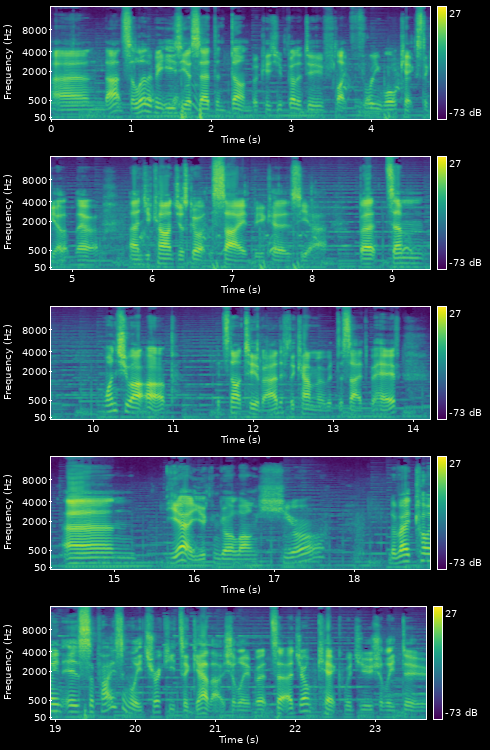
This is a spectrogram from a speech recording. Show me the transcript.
and that's a little bit easier said than done because you've got to do like three wall kicks to get up there, and you can't just go at the side because yeah. But um, once you are up, it's not too bad if the camera would decide to behave. And yeah, you can go along here. The red coin is surprisingly tricky to get actually, but uh, a jump kick would usually do.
